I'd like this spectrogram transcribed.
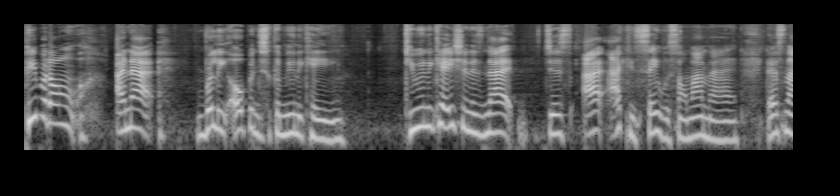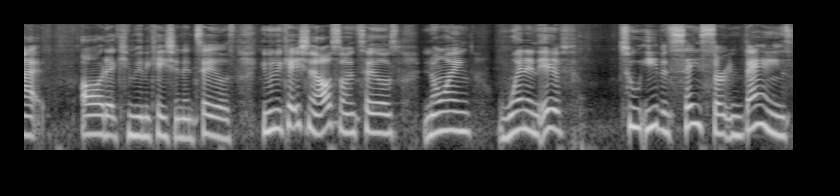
People don't are not really open to communicating. Communication is not just I, I can say what's on my mind. That's not all that communication entails. Communication also entails knowing when and if to even say certain things.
